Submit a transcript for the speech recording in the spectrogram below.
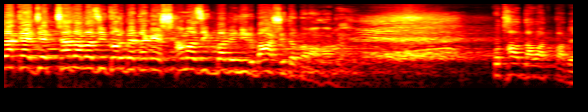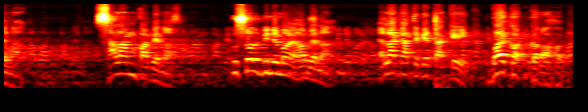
এলাকায় যে চাঁদাবাজি করবে তাকে সামাজিকভাবে নির্বাসিত করা হবে। কোথাও দাওয়াত পাবে না সালাম পাবে না কুশল বিনিময় হবে না। এলাকা থেকে তাকে বয়কট করা হবে।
